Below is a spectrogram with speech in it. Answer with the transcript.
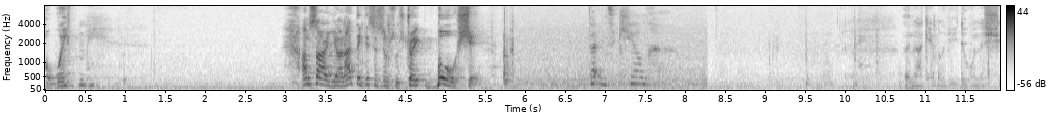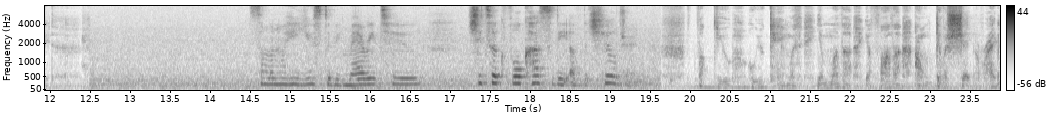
away from me? I'm sorry, Your Honor, I think this is some, some straight bullshit. Threatened to kill her. Linda, I can't believe you're doing this shit. Someone who he used to be married to. She took full custody of the children. Fuck you, you came with, your mother, your father, I don't give a shit, alright?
